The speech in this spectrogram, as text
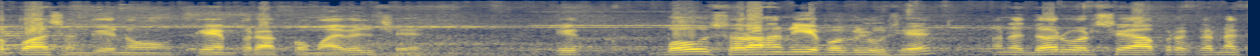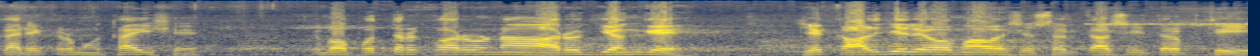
તપાસ અંગેનો કેમ્પ રાખવામાં આવેલ છે, એક બહુ સરાહનીય પગલું છે અને દર વર્ષે આ પ્રકારના કાર્યક્રમો થાય છે. એમાં પત્રકારોના આરોગ્ય અંગે જે કાળજી લેવામાં આવે છે સરકારશ્રી તરફથી,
